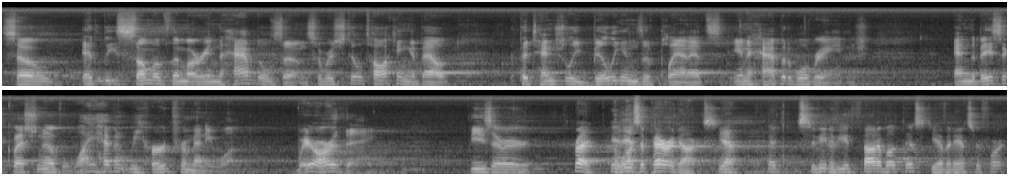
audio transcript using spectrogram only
so at least some of them are in the habitable zone. So we're still talking about potentially billions of planets in a habitable range. And the basic question of why haven't we heard from anyone? Where are they? These are. Right, It is a paradox, yeah. Uh, Suveen, have you thought about this? Do you have an answer for it?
